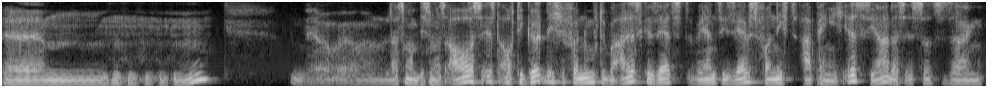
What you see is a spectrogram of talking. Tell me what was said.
Ähm, lassen wir ein bisschen was aus, ist auch die göttliche Vernunft über alles gesetzt, während sie selbst von nichts abhängig ist. Ja, das ist sozusagen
